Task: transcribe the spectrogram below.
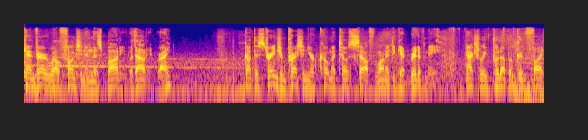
Can't very well function in this body without it, right? Got this strange impression your comatose self wanted to get rid of me. Actually put up a good fight.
